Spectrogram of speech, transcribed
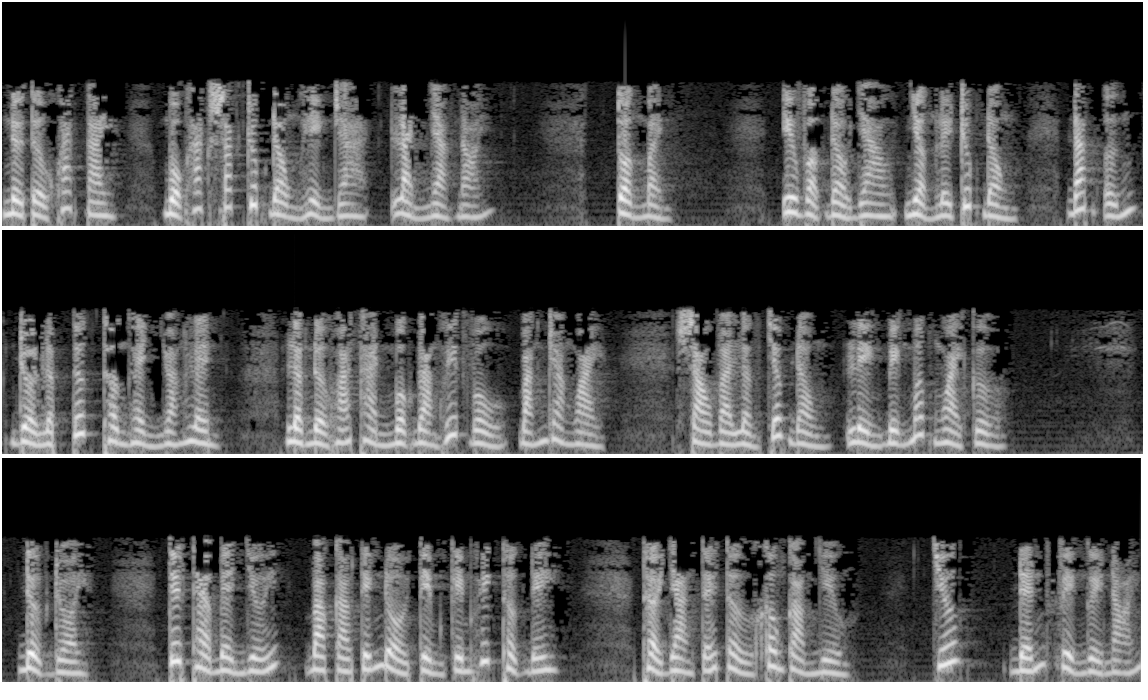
Nữ tử khoát tay, một hắc sắc trúc đồng hiện ra, lạnh nhạt nói. Tuần mệnh. Yêu vật đầu dao nhận lấy trúc đồng, đáp ứng rồi lập tức thân hình nhoáng lên. Lần nữa hóa thành một đoàn huyết vụ bắn ra ngoài. Sau vài lần chớp đồng liền biến mất ngoài cửa. Được rồi. Tiếp theo bên dưới, báo cáo tiến độ tìm kiếm huyết thực đi. Thời gian tế tự không còn nhiều. Trước, đến phiền người nói.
